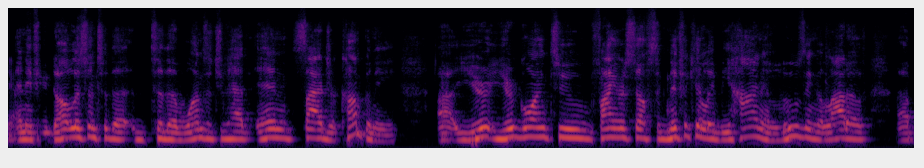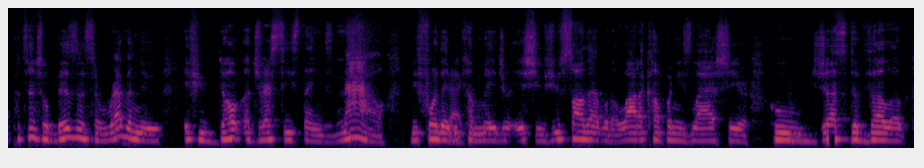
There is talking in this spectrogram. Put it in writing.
yep. And if you don't listen to the to the ones that you have inside your company, uh, you're you're going to find yourself significantly behind and losing a lot of uh, potential business and revenue if you don't address these things now before they exactly. become major issues. You saw that with a lot of companies last year who mm-hmm. just developed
